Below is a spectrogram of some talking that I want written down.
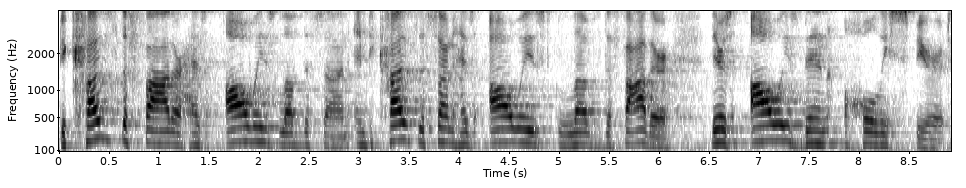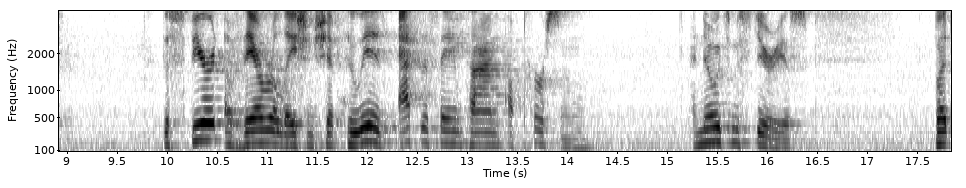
Because the Father has always loved the Son, and because the Son has always loved the Father, there's always been a Holy Spirit. The Spirit of their relationship, who is at the same time a person. I know it's mysterious, but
